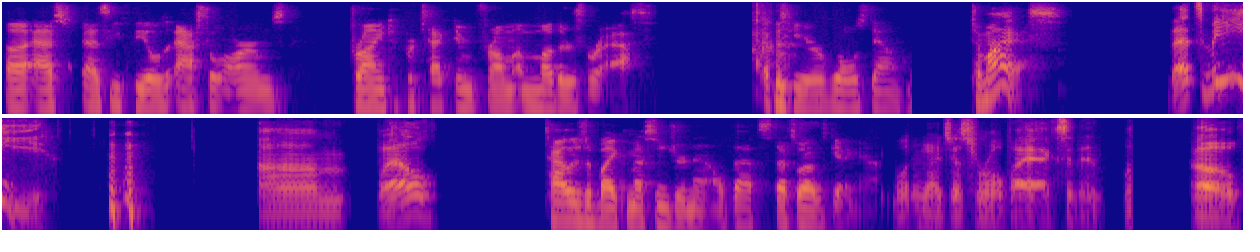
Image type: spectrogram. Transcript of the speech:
uh, as as he feels astral arms trying to protect him from a mother's wrath. A tear rolls down. Tomias, That's me. um. Well, Tyler's a bike messenger now. That's that's what I was getting at. what did I just roll by accident? Oh,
